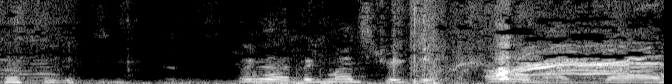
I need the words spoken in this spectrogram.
Look at that big mud streak. Oh my god.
